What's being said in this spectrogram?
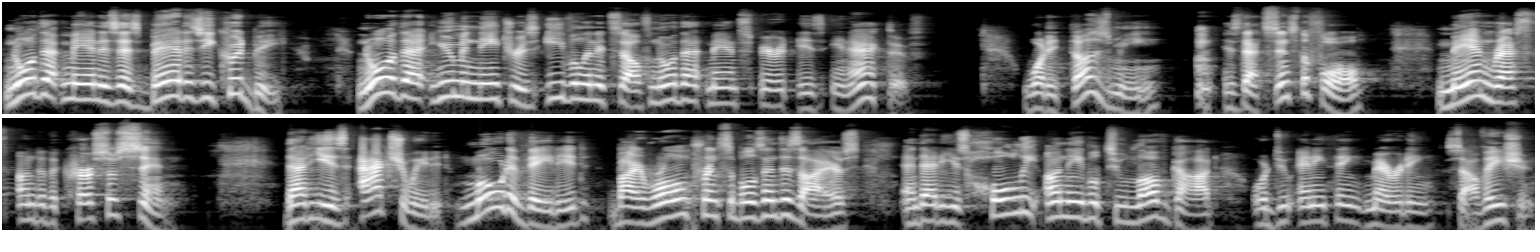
nor that man is as bad as he could be, nor that human nature is evil in itself, nor that man's spirit is inactive. What it does mean is that since the fall, man rests under the curse of sin that he is actuated, motivated by wrong principles and desires, and that he is wholly unable to love God or do anything meriting salvation.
